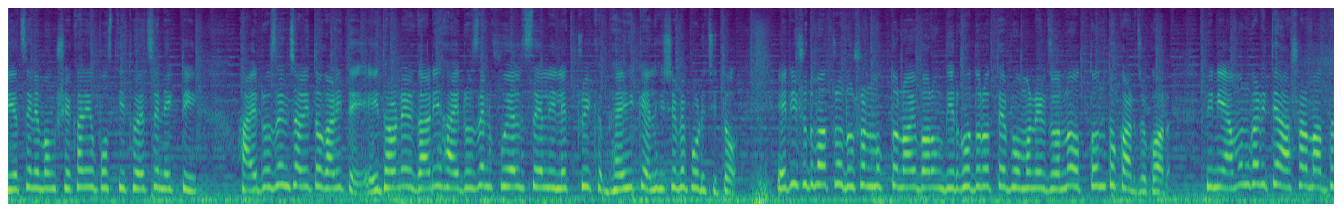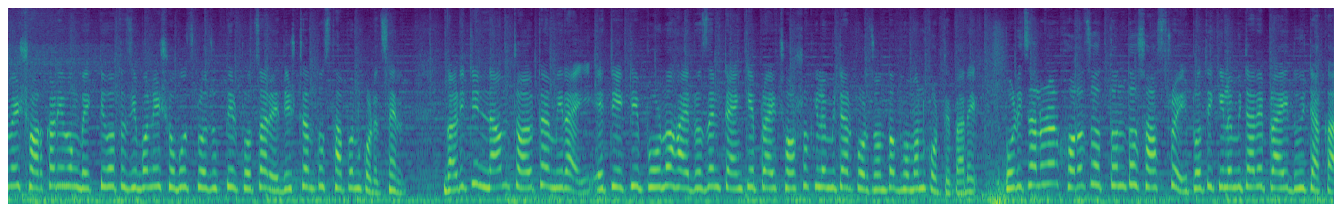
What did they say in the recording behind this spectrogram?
দিয়েছেন এবং সেখানে উপস্থিত হয়েছেন একটি হাইড্রোজেন চালিত গাড়িতে এই ধরনের গাড়ি hydrogen fuel cell, electric vehicle হিসেবে পরিচিত। এটি শুধুমাত্র দূষণমুক্ত নয়, বরং দীর্ঘ দূরত্বের ভ্রমণের জন্য অত্যন্ত কার্যকর। তিনি এমন গাড়িতে আসার মাধ্যমে সরকারি এবং ব্যক্তিগত জীবনে সবুজ প্রযুক্তির প্রচারে দৃষ্টান্ত স্থাপন করেছেন। গাড়িটির নাম টয়োটা মিরাই। এটি একটি পূর্ণ হাইড্রোজেন ট্যাঙ্কে প্রায় ছশো কিলোমিটার পর্যন্ত ভ্রমণ করতে পারে। পরিচালনার খরচ অত্যন্ত সাশ্রয়ী। প্রতি কিলোমিটারে প্রায় দুই টাকা।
